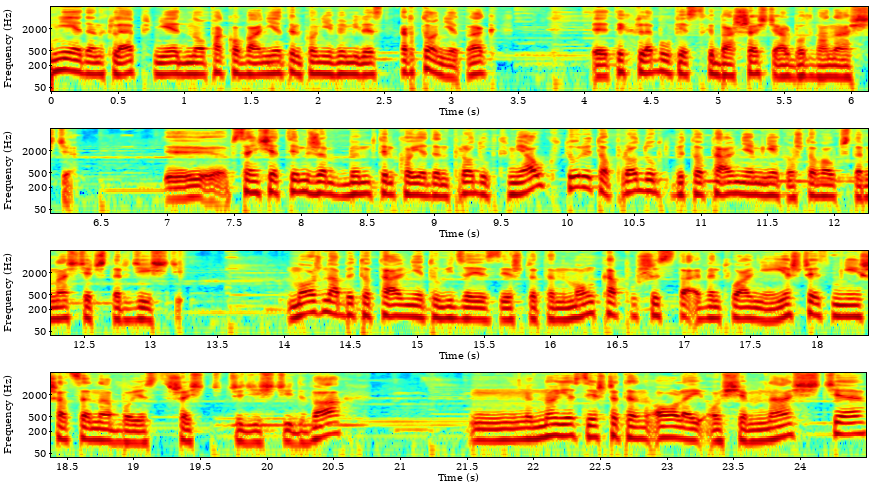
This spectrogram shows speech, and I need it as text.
nie jeden chleb, nie jedno opakowanie, tylko nie wiem ile jest w kartonie, tak? Y, tych chlebów jest chyba 6 albo 12. Y, w sensie tym, żebym tylko jeden produkt miał, który to produkt by totalnie mnie kosztował 14,40. Można by totalnie, tu widzę jest jeszcze ten mąka puszysta, ewentualnie jeszcze jest mniejsza cena, bo jest 6,32. Mm, no jest jeszcze ten olej 18.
